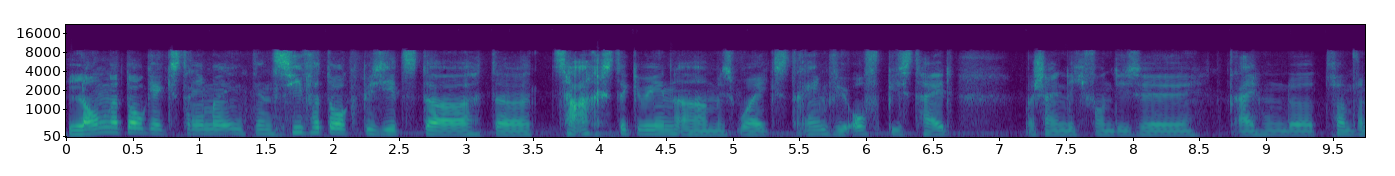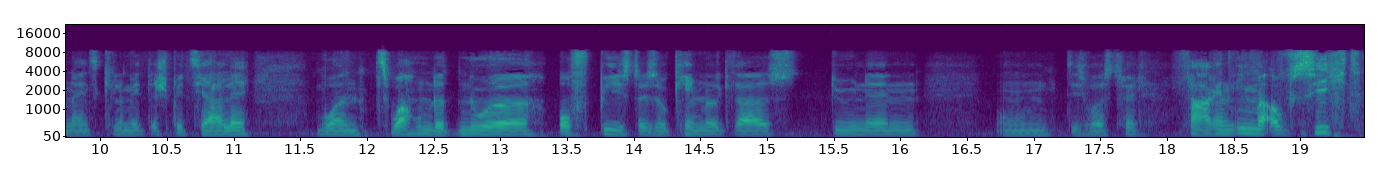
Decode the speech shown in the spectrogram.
langer Tag, extrem intensiver Tag. Bis jetzt der, der zachste gewesen. Ähm, es war extrem viel Off-Pist heute. Wahrscheinlich von diesen 395 Kilometer Speziale waren 200 nur Off-Pist, also Camelgrass, Dünen und das heißt halt, fahren immer auf Sicht,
